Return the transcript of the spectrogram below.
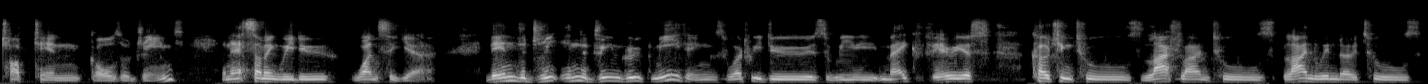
top 10 goals or dreams. And that's something we do once a year. Then the dream in the dream group meetings, what we do is we make various coaching tools, lifeline tools, blind window tools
